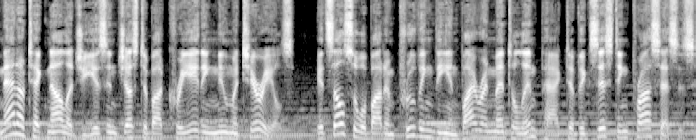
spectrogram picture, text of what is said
Nanotechnology isn't just about creating new materials, it's also about improving the environmental impact of existing processes.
